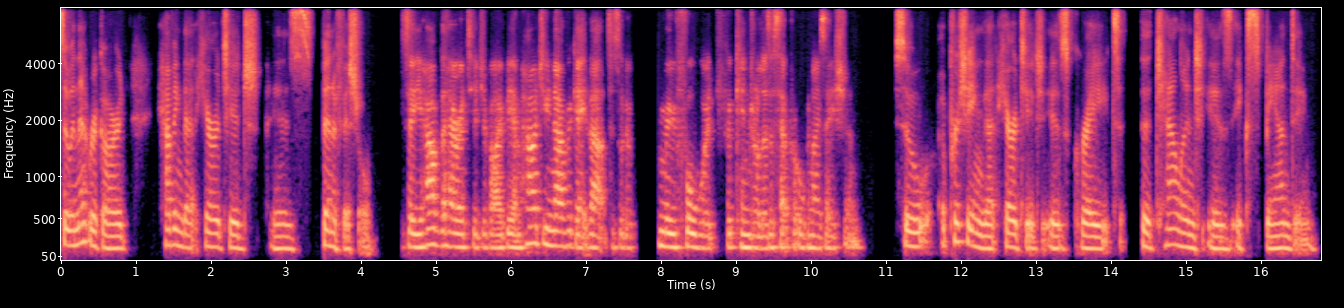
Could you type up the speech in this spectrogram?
So, in that regard, having that heritage is beneficial. So, you have the heritage of IBM. How do you navigate that to sort of move forward for Kyndryl as a separate organization? So, appreciating that heritage is great. The challenge is expanding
